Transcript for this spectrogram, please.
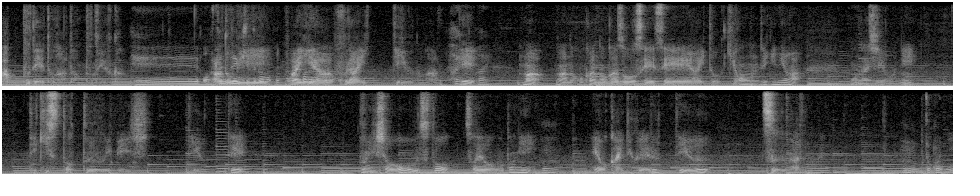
アップデートが当たったというかアドビ。ファイヤーフライっていうのがあたって、はいはい。まああの他の画像生成 AI と基本的には同じようにテキストトゥイメージって言って文章を打つとそれをもとにうん。絵を描いてくれるっていうツールがあるのねうん、どこに？い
